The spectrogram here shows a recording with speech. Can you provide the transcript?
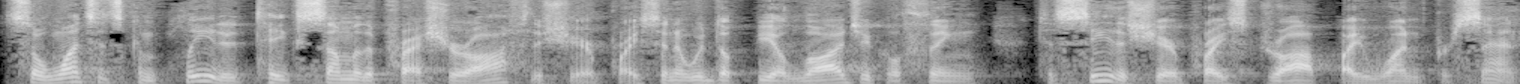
so once it's completed, it takes some of the pressure off the share price, and it would be a logical thing to see the share price drop by 1%.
